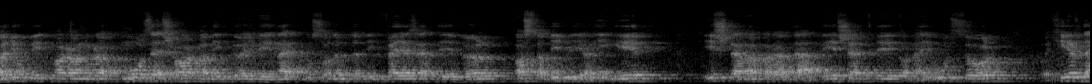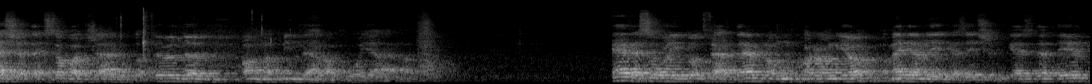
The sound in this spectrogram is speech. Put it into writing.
Nagyobbik harangra Mózes harmadik könyvének 25. fejezetéből azt a Biblia igét, Isten akaratát vésették, amely úgy szól, hogy hirdessetek szabadságot a földön, annak minden lakójának. Erre szólított fel templomunk harangja a megemlékezésünk kezdetén,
